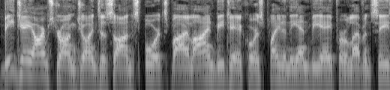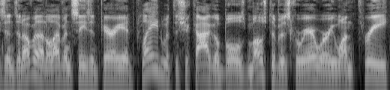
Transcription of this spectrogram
BJ Armstrong joins us on Sports Byline. BJ, of course, played in the NBA for 11 seasons, and over that 11 season period, played with the Chicago Bulls most of his career, where he won three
